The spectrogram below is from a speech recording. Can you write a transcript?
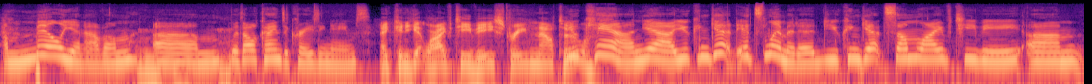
a million of them um, with all kinds of crazy names. And can you get live TV streamed now too? You can, yeah. You can get. It's limited. You can get some live TV. Um,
